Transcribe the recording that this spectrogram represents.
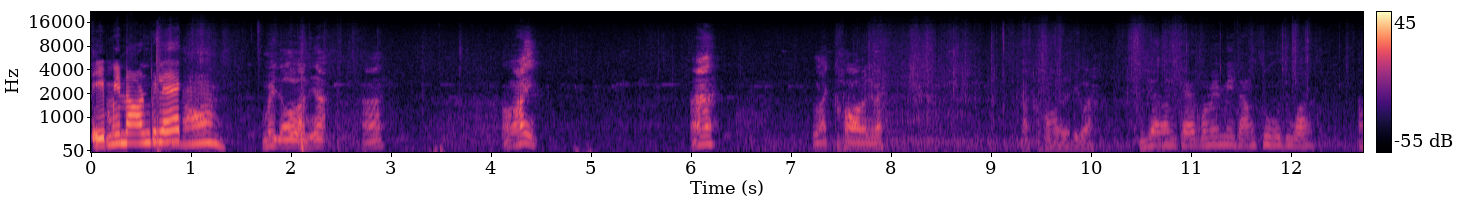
ตีไม่นอนพี่เล็ก นอน ไม่โดนอันเนี้ยฮะเอาไงฮะรัดคอมันเลยไหมรัดคอมันเลยดีกว่ามึงอย่ารังแกคนไม่มีทางสู้สิวะเอา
